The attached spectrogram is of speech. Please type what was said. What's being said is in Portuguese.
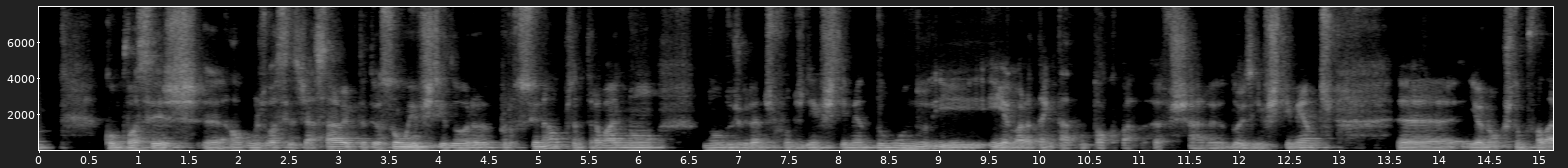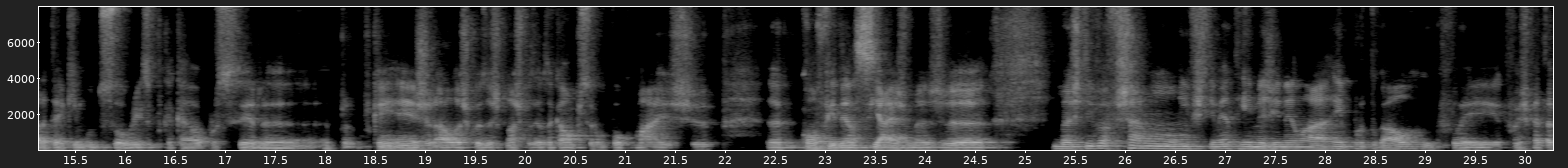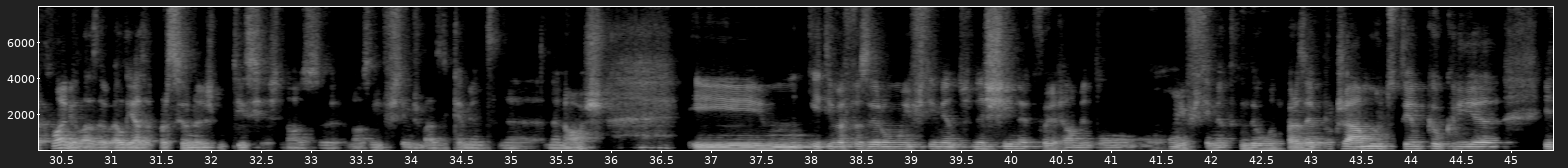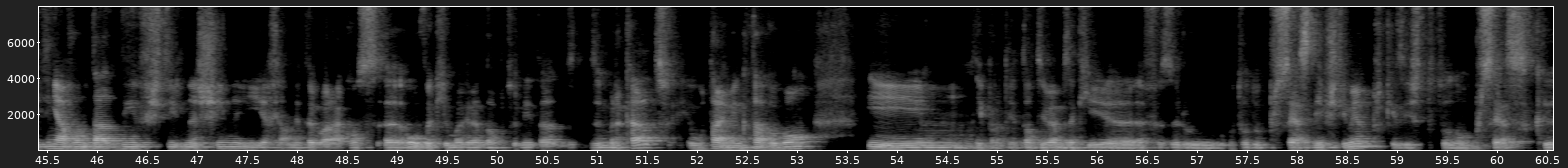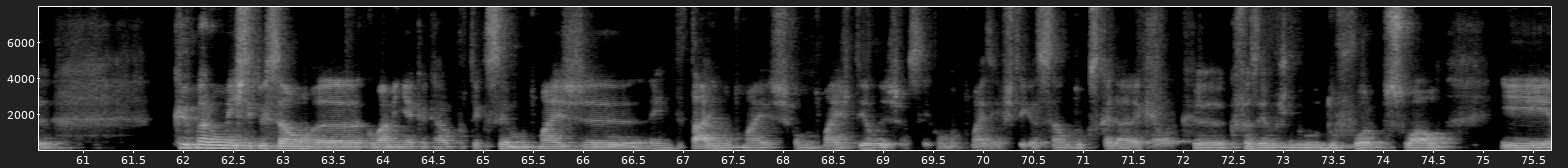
como vocês, eh, alguns de vocês já sabem, portanto, eu sou um investidor profissional, portanto, trabalho num, num dos grandes fundos de investimento do mundo e, e agora tenho estado muito ocupado a fechar dois investimentos. Eh, eu não costumo falar até aqui muito sobre isso porque acaba por ser, eh, porque em, geral as coisas que nós fazemos acabam por ser um pouco mais confidenciais, mas mas estive a fechar um investimento e imaginem lá em Portugal, o que foi, foi espetacular, aliás, aliás apareceu nas notícias, nós, nós investimos basicamente na, na nós, e, e estive a fazer um investimento na China, que foi realmente um, um investimento que me deu muito prazer, porque já há muito tempo que eu queria e tinha a vontade de investir na China e realmente agora houve aqui uma grande oportunidade de mercado, o timing estava bom, e, e, pronto, então tivemos aqui a, a fazer o, todo o processo de investimento, porque existe todo um processo que, que para uma instituição uh, como a minha, que acaba por ter que ser muito mais uh, em detalhe, muito mais, com muito mais diligence e com muito mais investigação do que se calhar aquela que, que fazemos no, do foro pessoal e,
